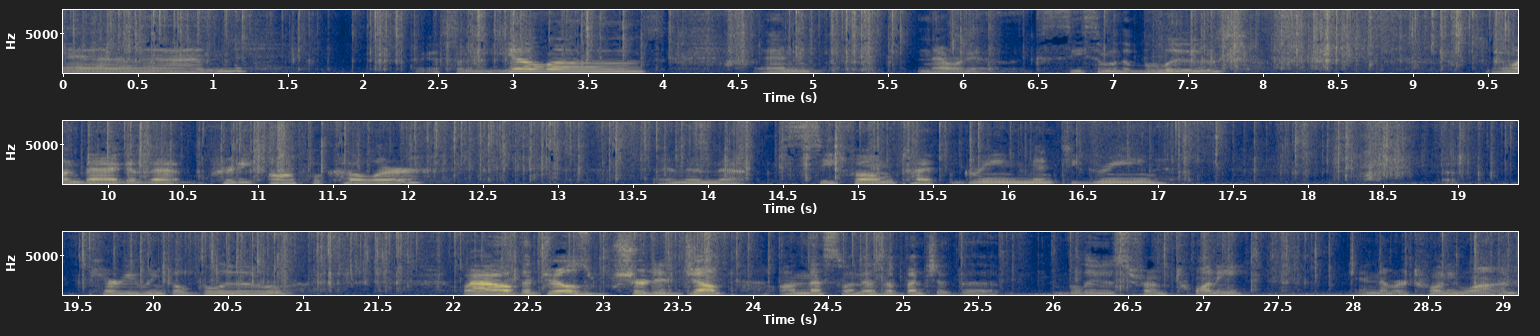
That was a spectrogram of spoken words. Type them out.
And we got some yellows. And now we're going to see some of the blues. One bag of that pretty aqua color. And then that seafoam type green, minty green. Periwinkle blue. Wow, the drills sure did jump on this one. There's a bunch of the blues from 20 and number 21.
